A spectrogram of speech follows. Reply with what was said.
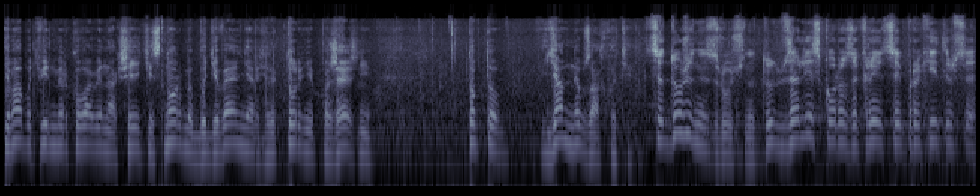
і мабуть, він міркував інакше. Якісь норми, будівельні, архітектурні, пожежні. Тобто я не в захваті. Це дуже незручно. Тут взагалі скоро закриють цей прохід і все.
